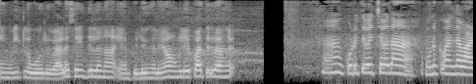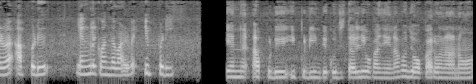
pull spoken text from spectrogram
எங்கள் வீட்டில் ஒரு வேலை செய்யதில்லை நான். என் பிள்ளைங்களையும் அவங்களே பார்த்துக்கிறாங்க ஆ கொடுத்து வச்சவதான். உனக்கு வந்த வாழ்வை அப்படி. எங்களுக்கு வந்த வாழ்வை இப்படி. என்ன அப்படி இப்படின்ட்டு கொஞ்சம் தள்ளி உட்காந்தீங்கன்னா கொஞ்சம் உட்காருவேன் நானும்.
